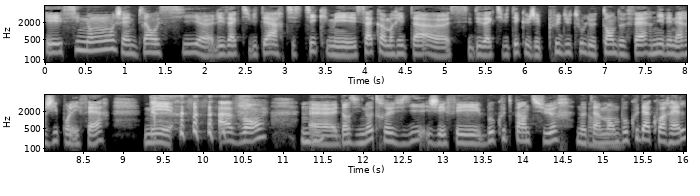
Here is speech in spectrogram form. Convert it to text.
Et sinon, j'aime bien aussi euh, les activités artistiques, mais ça, comme Rita, euh, c'est des activités que j'ai plus du tout le temps de faire ni l'énergie pour les faire. Mais avant, Mhm. euh, dans une autre vie, j'ai fait beaucoup de peinture, notamment Oh. beaucoup d'aquarelles,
